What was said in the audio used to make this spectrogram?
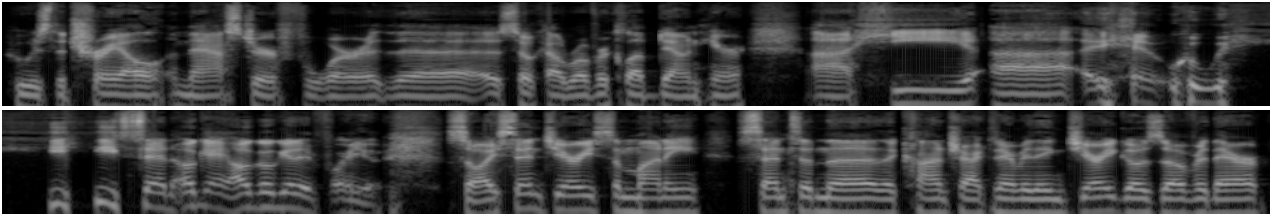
who is the trail master for the SoCal Rover Club down here, uh, he. Uh, he he said, "Okay, I'll go get it for you." So I sent Jerry some money, sent him the the contract and everything. Jerry goes over there,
